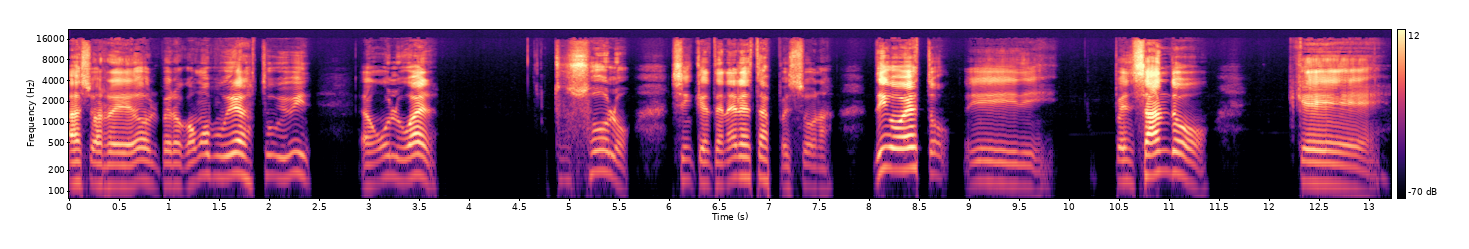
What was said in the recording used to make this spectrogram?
a su alrededor, pero ¿cómo pudieras tú vivir en un lugar tú solo, sin que tener estas personas. Digo esto y pensando que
